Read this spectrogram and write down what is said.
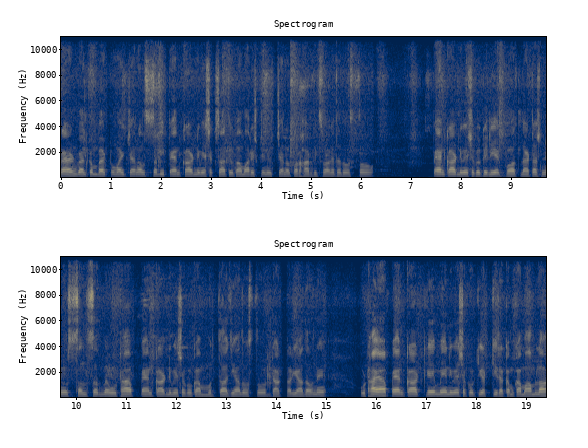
Friend welcome back to my channel सभी पैन कार्ड निवेशक साथियों का हमारे स्टी न्यूज़ चैनल पर हार्दिक स्वागत है दोस्तों। पैन कार्ड निवेशकों के लिए एक बहुत लेटेस्ट न्यूज़ संसद में उठा पैन कार्ड निवेशकों का मुद्दा। जी हाँ दोस्तों, डॉक्टर यादव ने उठाया पैन कार्ड के में निवेशकों की अटकी रकम का मामला।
